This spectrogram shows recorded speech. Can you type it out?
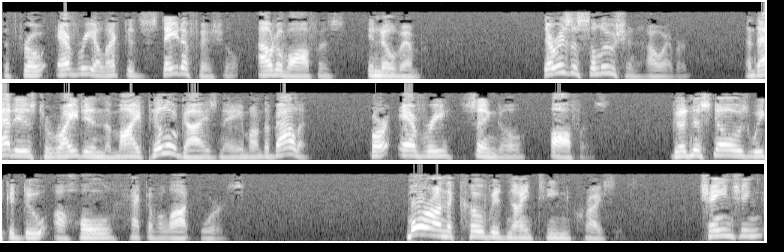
to throw every elected state official out of office in November. There is a solution, however, and that is to write in the My Pillow guy's name on the ballot for every single office. Goodness knows we could do a whole heck of a lot worse. More on the COVID 19 crisis changing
